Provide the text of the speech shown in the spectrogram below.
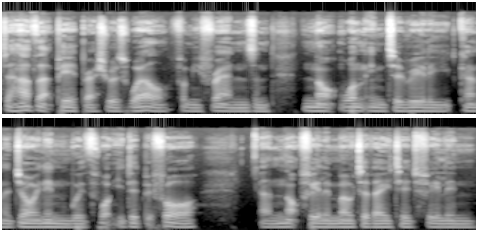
to have that peer pressure as well from your friends and not wanting to really kind of join in with what you did before and not feeling motivated, feeling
